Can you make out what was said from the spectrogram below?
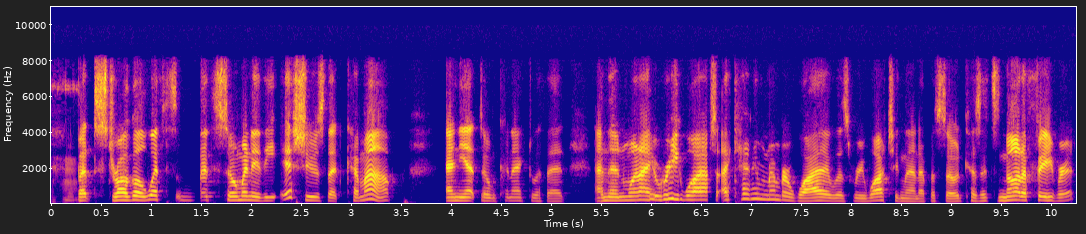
mm-hmm. but struggle with with so many of the issues that come up and yet don't connect with it. And then when I rewatched, I can't even remember why I was rewatching that episode because it's not a favorite,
